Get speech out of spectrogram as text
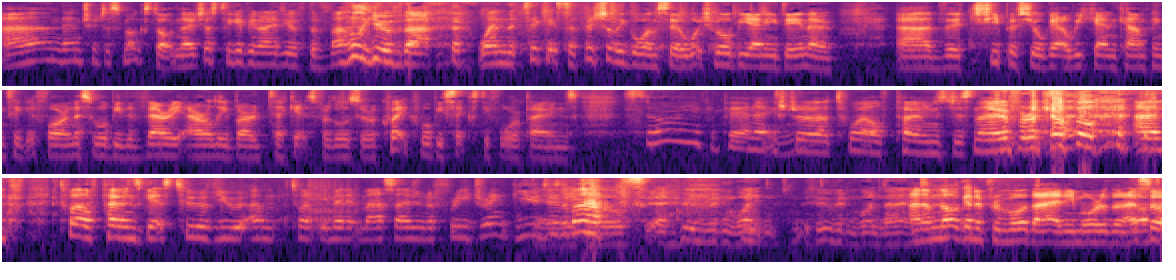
And entry to Smugstock. Now, just to give you an idea of the value of that, when the tickets officially go on sale, which will be any day now, uh, the cheapest you'll get a weekend camping ticket for, and this will be the very early bird tickets for those who are quick, will be £64. So you can pay an extra £12 just now for a couple, and £12 gets two of you um, a 20 minute massage and a free drink. You do the you maths. Uh, who wouldn't want? Who wouldn't want that? And I'm not going to promote that anymore. Than that. So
